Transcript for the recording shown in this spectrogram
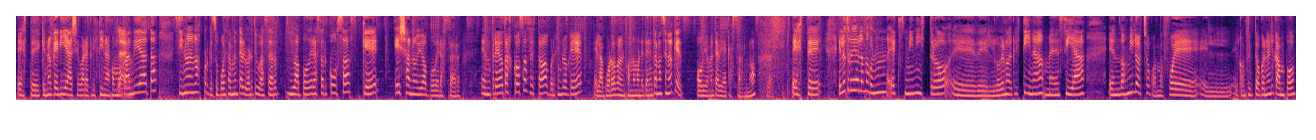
este que no quería llevar a Cristina como Claro. candidata, sino además porque supuestamente Alberto iba a hacer iba a poder hacer cosas que ella no iba a poder hacer entre otras cosas estaba, por ejemplo, que el acuerdo con el Fondo Monetario Internacional, que obviamente había que hacer, ¿no? Este, el otro día hablando con un ex ministro eh, del gobierno de Cristina, me decía, en 2008, cuando fue el, el conflicto con el campo,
